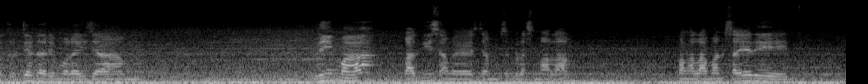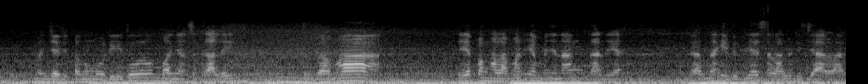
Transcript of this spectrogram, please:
bekerja dari mulai jam 5 pagi sampai jam 11 malam. Pengalaman saya di menjadi pengemudi itu banyak sekali, terutama ya pengalaman yang menyenangkan ya karena hidupnya selalu di jalan.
